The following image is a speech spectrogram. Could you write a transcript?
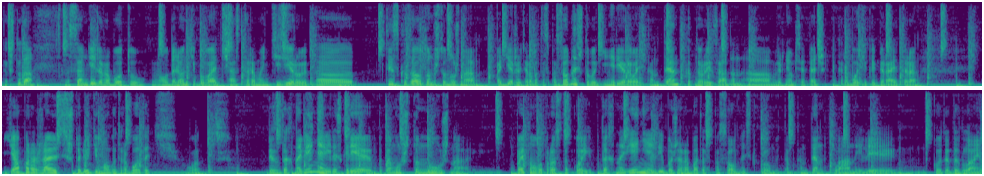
Так что да, на самом деле работу на удаленке бывает часто романтизируют. А, ты сказал о том, что нужно поддерживать работоспособность, чтобы генерировать контент, который задан. А, вернемся опять же к работе копирайтера. Я поражаюсь, что люди могут работать вот без вдохновения или скорее потому, что нужно. Поэтому вопрос такой. Вдохновение, либо же работоспособность, какой-нибудь там контент-план или какой-то дедлайн.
